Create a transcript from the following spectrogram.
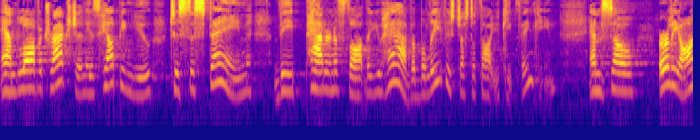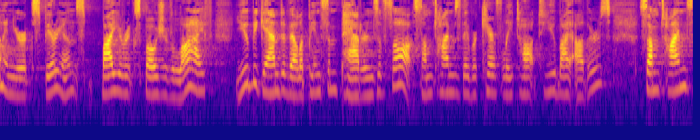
And law of attraction is helping you to sustain the pattern of thought that you have. A belief is just a thought you keep thinking. And so early on in your experience, by your exposure to life, you began developing some patterns of thought. Sometimes they were carefully taught to you by others. Sometimes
